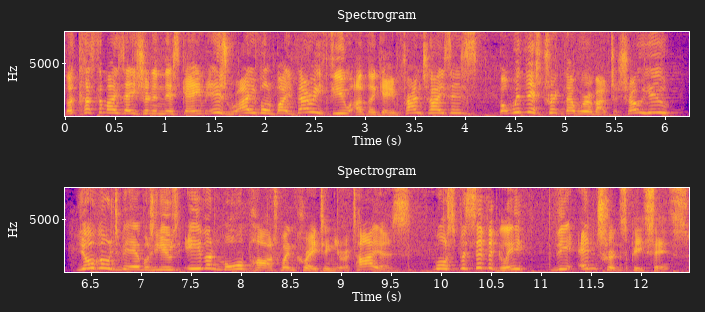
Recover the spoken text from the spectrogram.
The customization in this game is rivaled by very few other game franchises, but with this trick that we're about to show you, you're going to be able to use even more parts when creating your attires. More specifically, the entrance pieces.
